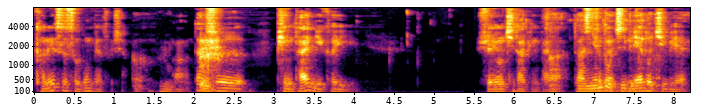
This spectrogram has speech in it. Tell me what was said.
肯定是手动变速箱，嗯啊，但是品牌你可以选用其他品牌，啊但是这个但粘度级别年度级别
